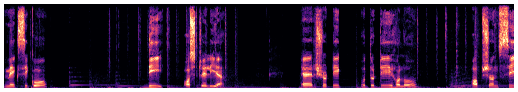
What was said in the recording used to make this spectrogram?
Mexico, D, Australia. এর সঠিক উত্তরটি হল অপশন সি,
